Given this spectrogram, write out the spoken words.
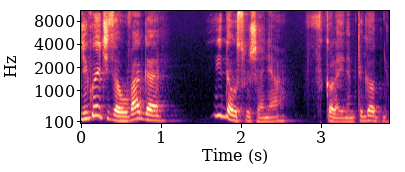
Dziękuję Ci za uwagę i do usłyszenia w kolejnym tygodniu.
